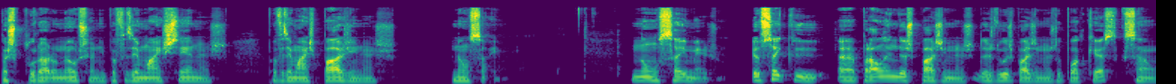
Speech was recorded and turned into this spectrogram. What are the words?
para explorar o Notion e para fazer mais cenas, para fazer mais páginas, não sei. Não sei mesmo. Eu sei que, uh, para além das páginas, das duas páginas do podcast, que são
